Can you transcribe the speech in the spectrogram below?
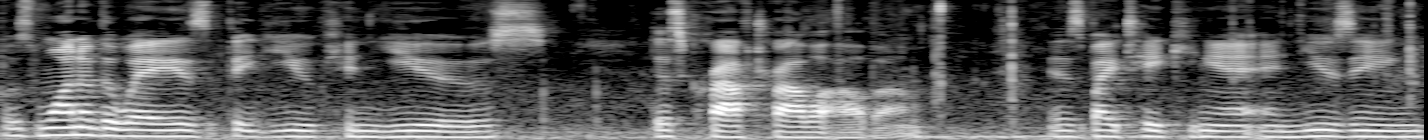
it was one of the ways that you can use this kraft travel album is by taking it and using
